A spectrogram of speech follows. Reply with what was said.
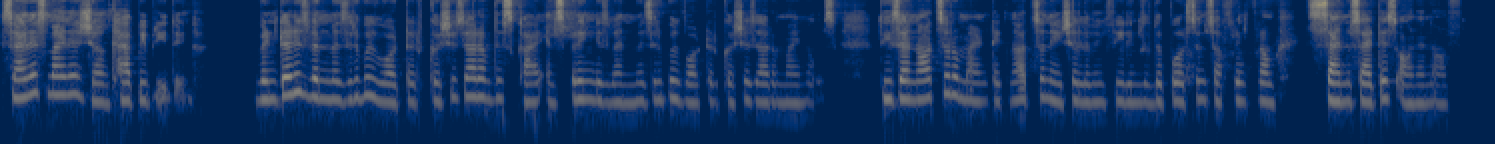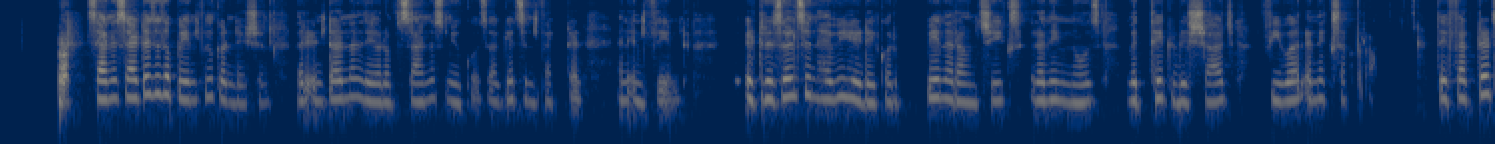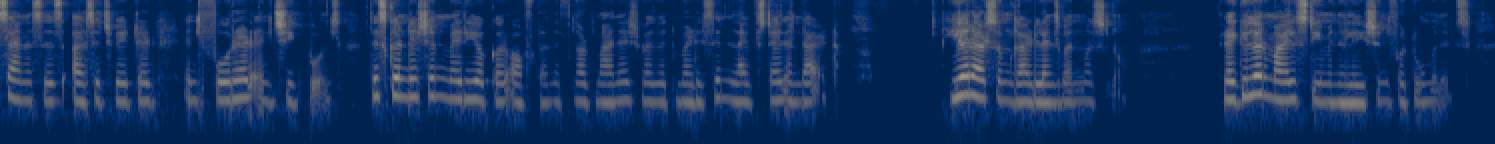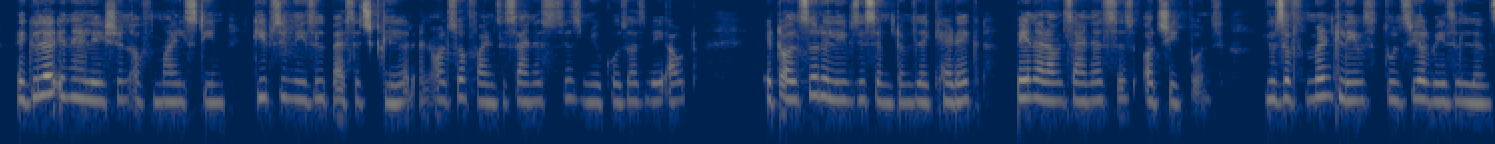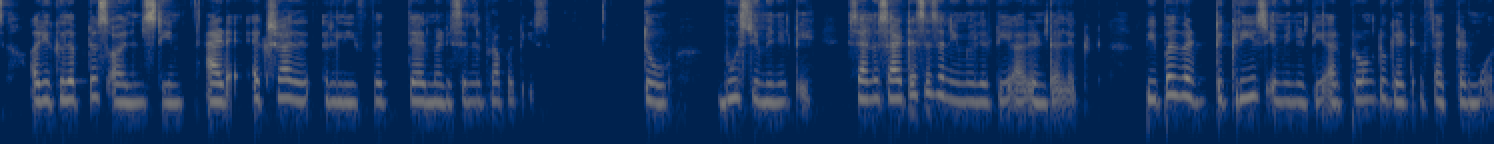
Sinus minus junk, happy breathing. Winter is when miserable water gushes out of the sky, and spring is when miserable water gushes out of my nose. These are not so romantic, not so nature loving feelings of the person suffering from sinusitis on and off. Sinusitis is a painful condition where internal layer of sinus mucosa gets infected and inflamed. It results in heavy headache or pain around cheeks, running nose with thick discharge, fever, and etc. The affected sinuses are situated in forehead and cheekbones. This condition may reoccur often if not managed well with medicine, lifestyle, and diet. Here are some guidelines one must know. Regular mild steam inhalation for 2 minutes. Regular inhalation of mild steam keeps the nasal passage clear and also finds the sinuses mucosa's way out. It also relieves the symptoms like headache, pain around sinuses or cheekbones. Use of mint leaves, tulsi or basil leaves, or eucalyptus oil in steam add extra re- relief with their medicinal properties. 2. Boost immunity. Sinusitis and immunity are interlinked. People with decreased immunity are prone to get affected more.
